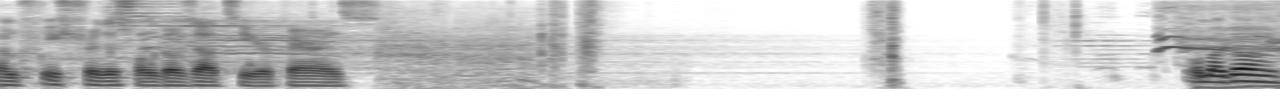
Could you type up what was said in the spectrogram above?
I'm pretty sure this one goes out to your parents. Oh my god.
